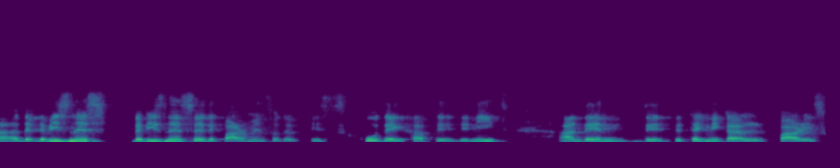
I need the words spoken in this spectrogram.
Uh, the, the business the business uh, department so is who they have the, the need and then the, the technical part is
